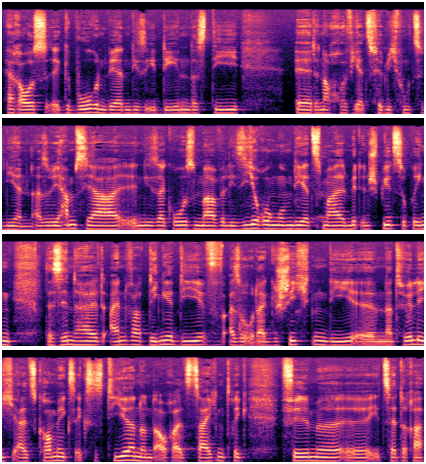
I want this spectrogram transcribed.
heraus äh, geboren werden, diese Ideen, dass die äh, dann auch häufig als Film nicht funktionieren. Also wir haben es ja in dieser großen Marvelisierung, um die jetzt mal mit ins Spiel zu bringen, das sind halt einfach Dinge, die, also oder Geschichten, die äh, natürlich als Comics existieren und auch als Zeichentrickfilme äh, etc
